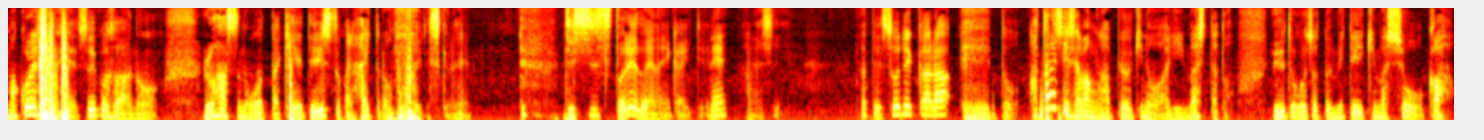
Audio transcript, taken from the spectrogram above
まあこれね、それこそあの、ロハスのおった KT リスとかに入ったらおもろいですけどね。実質トレードやないかいっていうね、話で。だってそれから、えーと、新しい背番号の発表が昨日ありましたというところちょっと見ていきましょうか、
